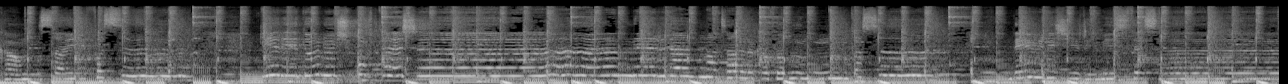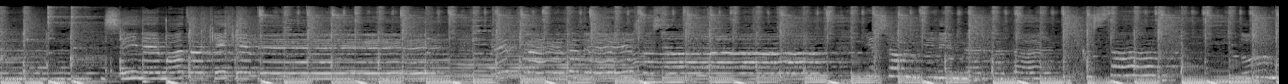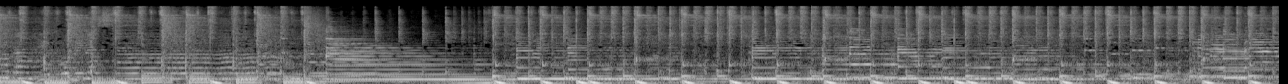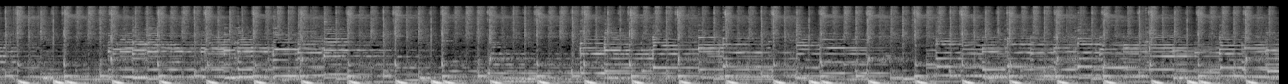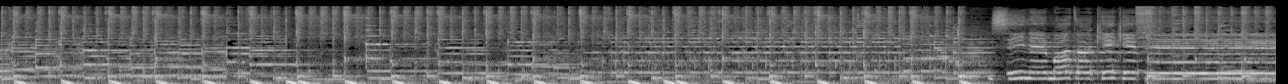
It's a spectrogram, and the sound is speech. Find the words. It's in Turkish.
ilham sayfası. Geri dönüş muhteşem. Nereden atar kafamın tası Devleşirim istesem Sinemadaki gibi mata que que.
